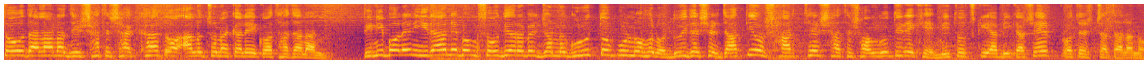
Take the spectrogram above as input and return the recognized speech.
সৌদ আলানাজির সাথে সাক্ষাৎ ও আলোচনাকালে কথা জানান। তিনি বলেন, ইরান এবং সৌদি আরবের জন্য গুরুত্বপূর্ণ হলো দুই দেশের জাতীয় স্বার্থের সাথে সঙ্গতি রেখে মিথস্ক্রিয়া বিকাশের প্রচেষ্টা চালানো।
